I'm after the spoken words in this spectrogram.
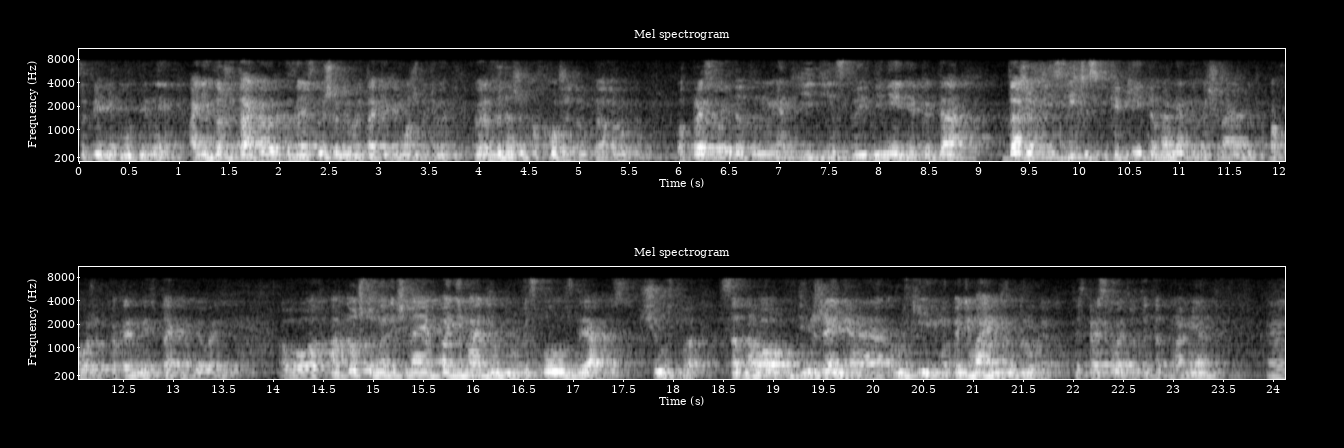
ступени глубины, они даже так говорят, не знаю, слышали вы так, или может быть вы говорят, вы даже похожи друг на друга. Вот происходит этот момент единства, единения, когда даже физически какие-то моменты начинают быть похожи. По крайней мере, так мы говорили. Вот. А то, что мы начинаем понимать друг друга с полувзгляда, с чувства, с одного движения руки, мы понимаем друг друга. То есть происходит вот этот момент э,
